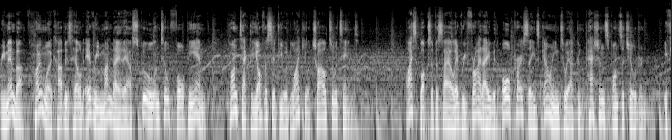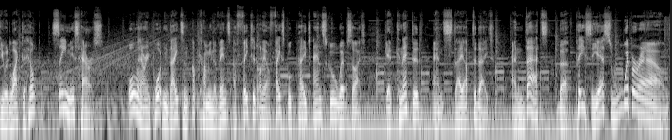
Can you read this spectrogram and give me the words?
Remember, Homework Hub is held every Monday at our school until 4pm. Contact the office if you would like your child to attend. Ice blocks are for sale every Friday with all proceeds going to our Compassion sponsor children. If you would like to help, see Miss Harris. All our important dates and upcoming events are featured on our Facebook page and school website. Get connected and stay up to date. And that's the PCS Whip Around.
